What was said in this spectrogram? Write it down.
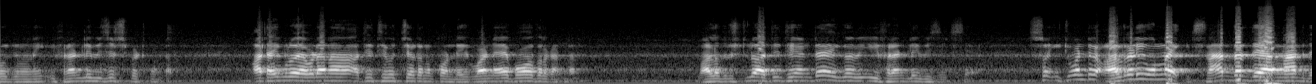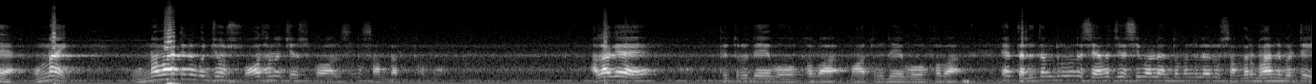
రోజులని ఈ ఫ్రెండ్లీ విజిట్స్ పెట్టుకుంటారు ఆ టైంలో ఎవడైనా అతిథి వచ్చాడు అనుకోండి వాడిని అయిపోవతలకు అంటారు వాళ్ళ దృష్టిలో అతిథి అంటే ఇగో ఈ ఫ్రెండ్లీ విజిట్సే. సో ఇటువంటివి ఆల్రెడీ ఉన్నాయి. It's not that they are not they ఉన్నాయి. ఉన్న వాటిని కొంచెం శోధన చేసుకోవాల్సిన సందర్భము. అలాగే పితృదేవోభవ మాతృదేవోభవ తల్లిదండ్రులను సేవ చేసి వాళ్ళు ఎంతమంది లేరు? సందర్భాన్ని బట్టి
